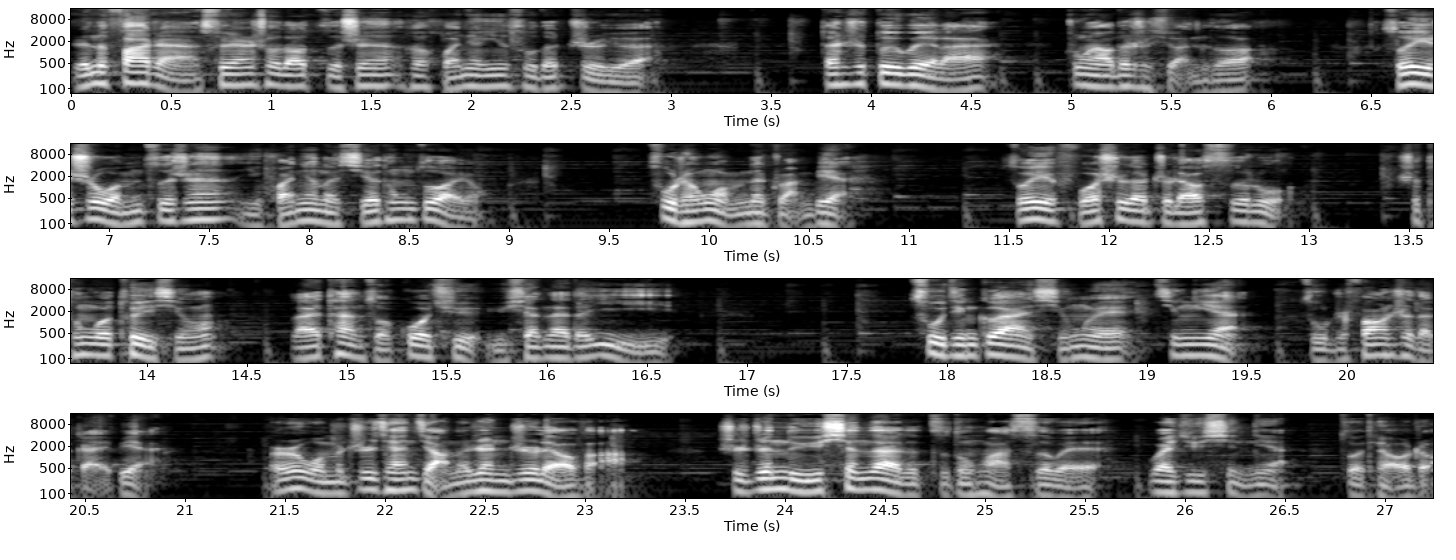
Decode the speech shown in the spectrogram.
人的发展虽然受到自身和环境因素的制约，但是对未来重要的是选择，所以是我们自身与环境的协同作用，促成我们的转变。所以，佛式的治疗思路是通过退行来探索过去与现在的意义，促进个案行为、经验、组织方式的改变。而我们之前讲的认知疗法是针对于现在的自动化思维、歪曲信念做调整，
